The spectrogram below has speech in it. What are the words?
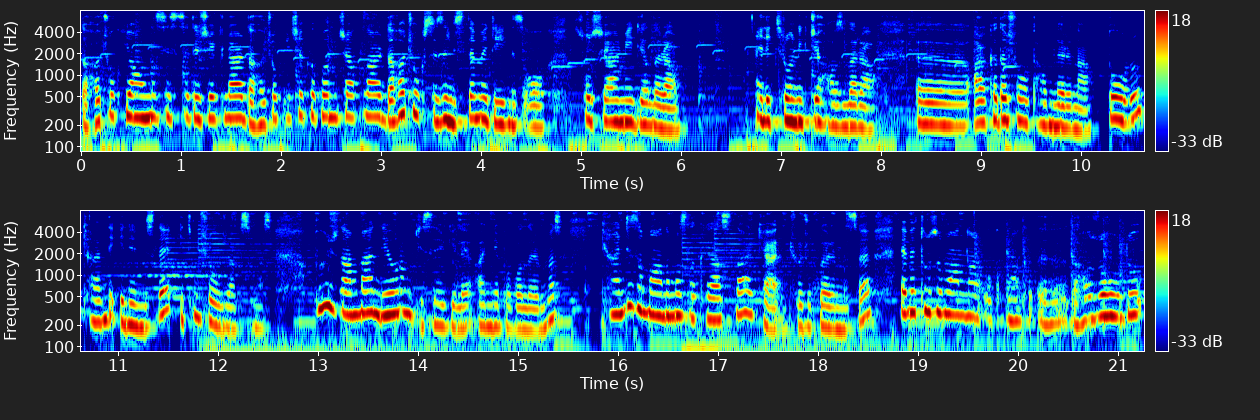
daha çok yalnız hissedecekler, daha çok içe kapanacaklar, daha çok sizin istemediğiniz o sosyal medyalara, elektronik cihazlara, e, arkadaş ortamlarına doğru kendi elinizle itmiş olacaksınız. Bu yüzden ben diyorum ki sevgili anne babalarımız kendi zamanımızla kıyaslarken çocuklarımızı evet o zamanlar okumak e, daha zordu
